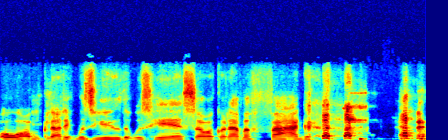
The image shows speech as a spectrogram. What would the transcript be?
Oh, I'm glad it was you that was here, so I could have a fag.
